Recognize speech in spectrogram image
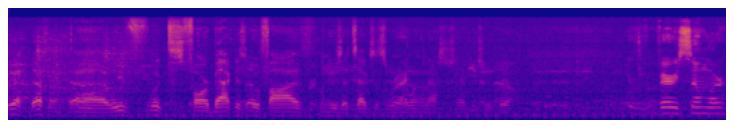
Yeah, definitely. Uh, we've looked as far back as 05 when he was at Texas when right. they won the national championship. Yeah. Very similar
